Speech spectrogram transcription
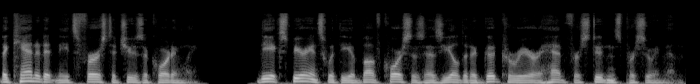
The candidate needs first to choose accordingly. The experience with the above courses has yielded a good career ahead for students pursuing them.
